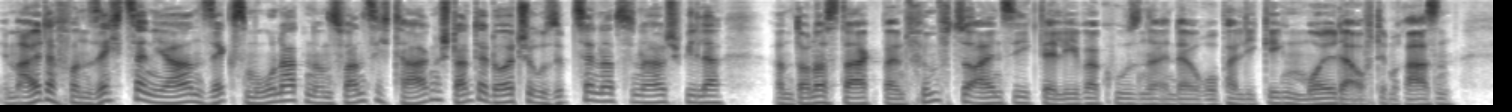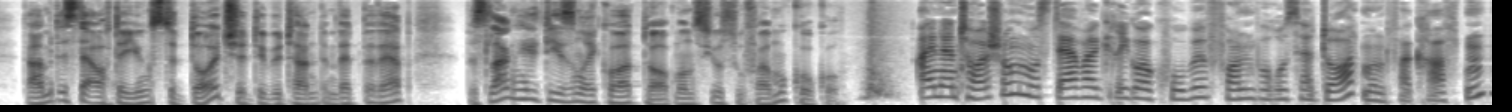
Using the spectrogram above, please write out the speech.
Im Alter von 16 Jahren, 6 Monaten und 20 Tagen stand der deutsche U17-Nationalspieler am Donnerstag beim 5 zu 1 Sieg der Leverkusener in der Europa League gegen Molde auf dem Rasen. Damit ist er auch der jüngste deutsche Debütant im Wettbewerb. Bislang hielt diesen Rekord Dortmunds Yusufa Mukoko. Eine Enttäuschung muss derweil Gregor Kobel von Borussia Dortmund verkraften.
